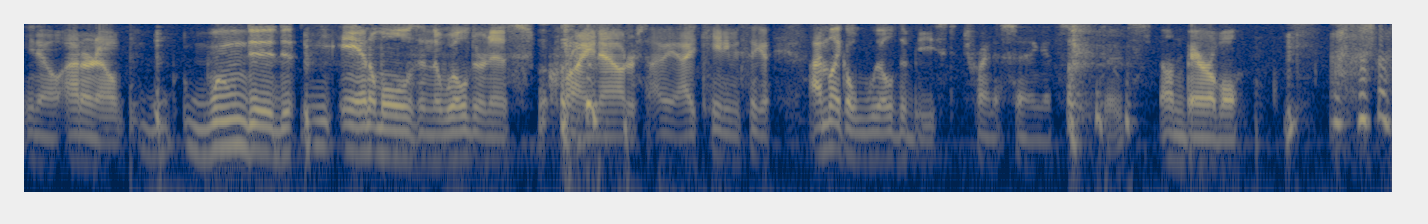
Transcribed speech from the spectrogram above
you know, I don't know, wounded animals in the wilderness crying out or something. I, mean, I can't even think of. I'm like a wildebeest trying to sing. It's it's unbearable.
